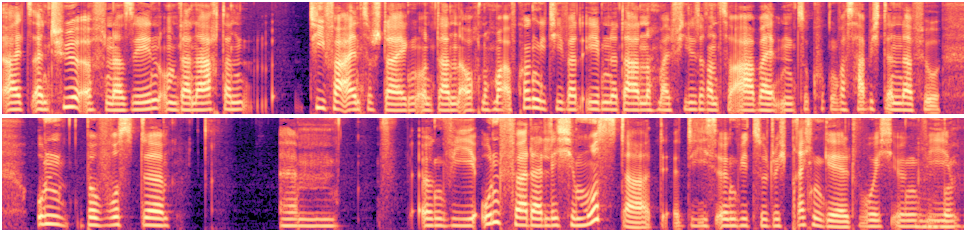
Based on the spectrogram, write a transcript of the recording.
als ein Türöffner sehen, um danach dann tiefer einzusteigen und dann auch nochmal auf kognitiver Ebene da nochmal viel dran zu arbeiten, zu gucken, was habe ich denn da für unbewusste, ähm, irgendwie unförderliche Muster, die es irgendwie zu durchbrechen gilt, wo ich irgendwie,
